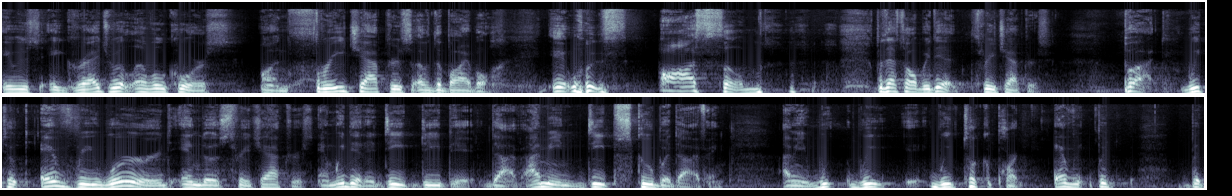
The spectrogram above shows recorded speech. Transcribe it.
It was a graduate level course on three chapters of the Bible. It was awesome. but that's all we did, three chapters. But we took every word in those three chapters and we did a deep, deep dive. I mean, deep scuba diving. I mean, we, we, we took apart every, but, but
